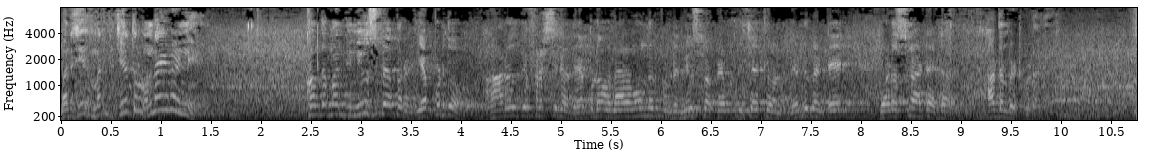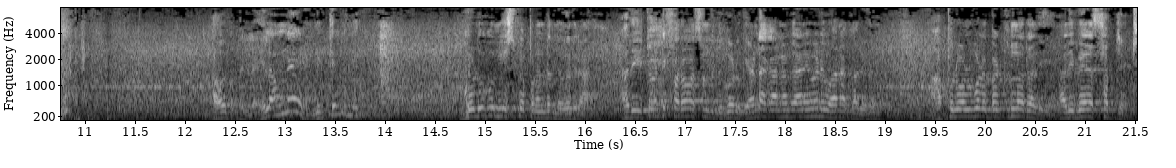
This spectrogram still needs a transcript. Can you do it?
మన జీ- మన జీవితంలో ఉన్నాయి ఇవన్నీ. కొంతమంది న్యూస్ పేపర్ ఎప్పుడుదో ఆ రోజు ఫ్రెష్ కాదు. ఎప్పుడో నెల ముందు ఉంటుంది న్యూస్ పేపర్ ఎప్పుడు చేతిలో ఉంటుంది ఎందుకంటే వాడు వస్తున్నట్టు అడ్డ అడ్డం పెట్టుకోవడానికి. అవును బిల్ల ఇలా ఉన్నాయి. మీకు తెలియదు గొడుగు న్యూస్ పేపర్ ఉంటుంది వదిన. అది ట్వంటీ ఫోర్ అవర్స్ ఉంటుంది గొడుగు. ఎండాకాలం కానివ్వండి వానాకాలం. కానివ్వండి అప్పుల కూడా పెట్టుకున్నారు అది. అది వేరే సబ్జెక్ట్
